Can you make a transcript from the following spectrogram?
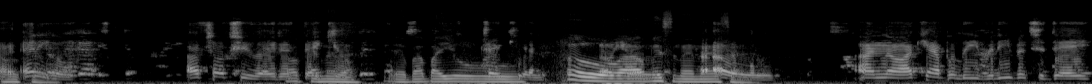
Okay. Anywho, I'll talk to you later. Okay, Thank you. Yeah, bye bye, you. Take care. Oh, Oh, yeah. I miss Nana. Oh, I know. I can't believe it. Even today,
